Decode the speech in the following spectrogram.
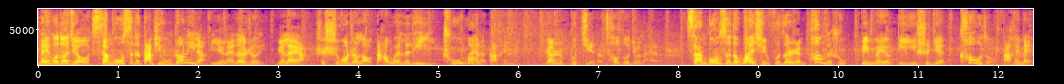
没过多久，伞公司的大批武装力量也来到这里。原来呀，是拾荒者老大为了利益出卖了大黑妹，让人不解的操作就来了。伞公司的外勤负责人胖子叔并没有第一时间扣走大黑妹，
